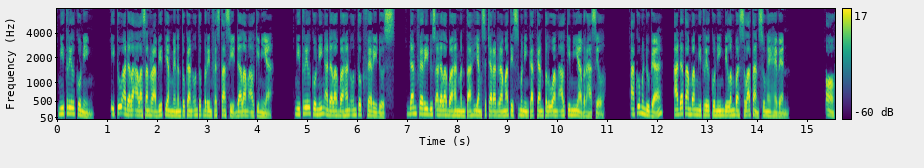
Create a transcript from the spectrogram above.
Mitril kuning. Itu adalah alasan Rabbit yang menentukan untuk berinvestasi dalam alkimia. Mitril kuning adalah bahan untuk Feridus. Dan Feridus adalah bahan mentah yang secara dramatis meningkatkan peluang alkimia berhasil. Aku menduga, ada tambang mitril kuning di lembah selatan Sungai Heben. Oh,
